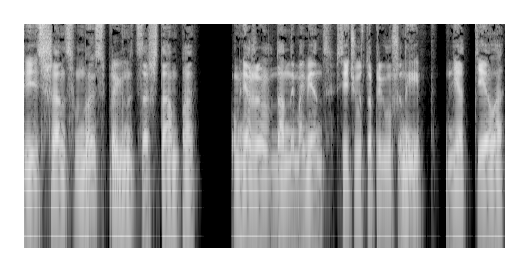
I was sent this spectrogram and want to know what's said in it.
есть шанс вновь спрыгнуть со штампа. У меня же в данный момент все чувства приглушены, нет тела,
